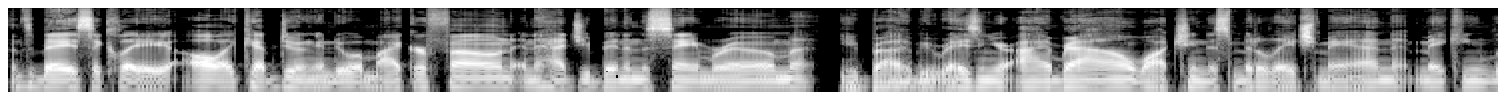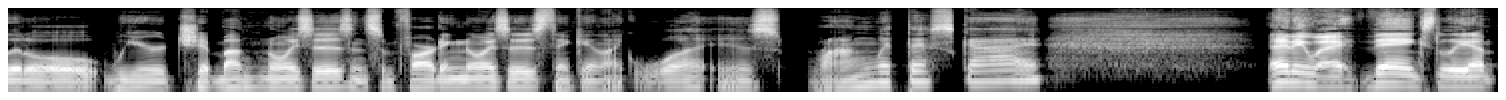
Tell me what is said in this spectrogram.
That's basically all I kept doing into a microphone. And had you been in the same room, you'd probably be raising your eyebrow, watching this middle aged man making little weird chipmunk noises and some farting noises, thinking, like, what is wrong with this guy? Anyway, thanks, Liam.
